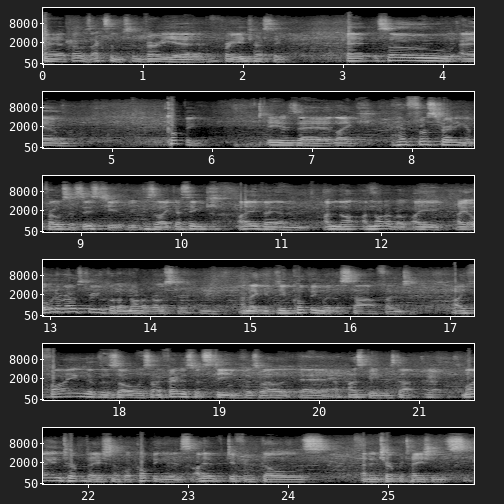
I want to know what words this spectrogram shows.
Uh, that was excellent and very, uh, very interesting. Uh, so, um, cupping is uh, like how frustrating a process is to you because, like, I think I've um, I'm not I'm not a ro- I, I own a roastery, but I'm not a roaster, Mm. and I do cupping with the staff, and I find that there's always, and I found this with Steve as well, uh, has been, is that Yeah. my interpretation of what cupping is, I have different goals and interpretations,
